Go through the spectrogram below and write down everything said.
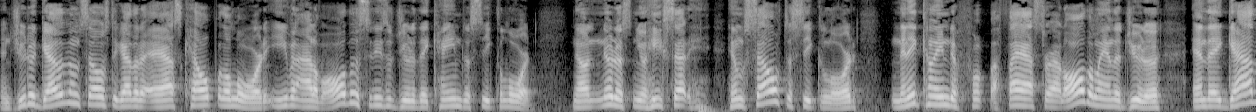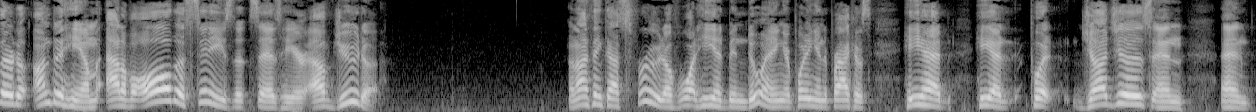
And Judah gathered themselves together to ask help of the Lord. Even out of all the cities of Judah, they came to seek the Lord. Now, notice, you know, he set himself to seek the Lord, and then he came to fast throughout all the land of Judah, and they gathered unto him out of all the cities that says here of Judah. And I think that's fruit of what he had been doing or putting into practice. He had he had put judges and and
